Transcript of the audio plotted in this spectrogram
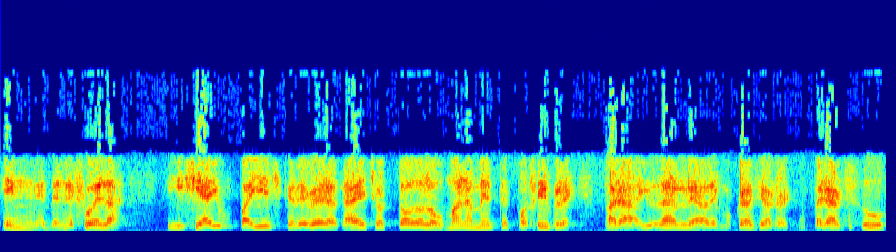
en Venezuela. Y si hay un país que de veras ha hecho todo lo humanamente posible para ayudarle a democracia a recuperar su,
